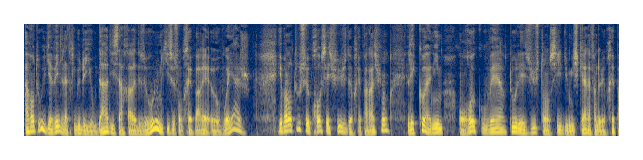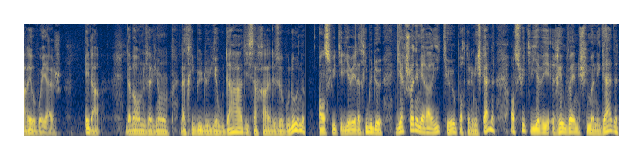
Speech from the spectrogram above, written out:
Avant tout, il y avait la tribu de Yehuda, d'Issachar et de Zevulun qui se sont préparés eux au voyage. Et pendant tout ce processus de préparation, les Kohanim ont recouvert tous les ustensiles du Mishkan afin de les préparer au voyage. Et là, d'abord nous avions la tribu de Yehuda, d'Issachar et de Zebulun. Ensuite, il y avait la tribu de Gershon et Merari qui eux portaient le Mishkan. Ensuite, il y avait Reuven, Shimon et Gad.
